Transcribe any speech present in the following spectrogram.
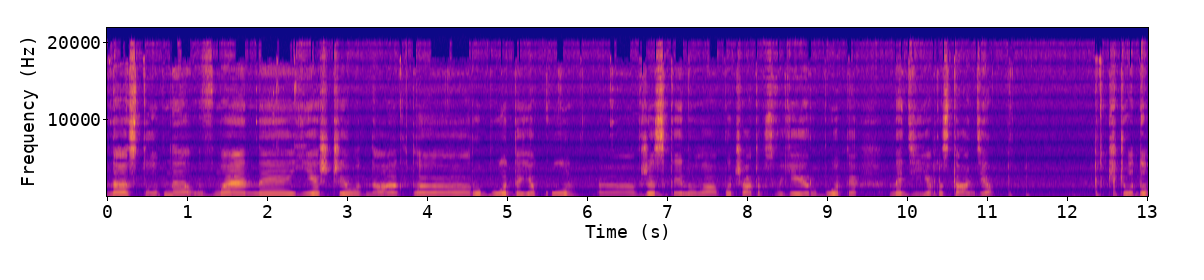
наступне в мене є ще одна е, робота, яку е, вже скинула початок своєї роботи Надія Костандія щодо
